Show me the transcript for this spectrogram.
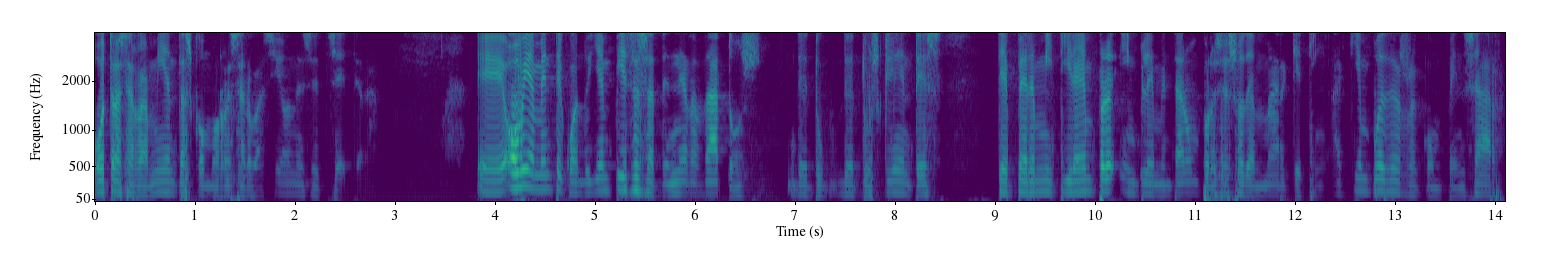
otras herramientas como reservaciones, etc. Eh, obviamente cuando ya empiezas a tener datos de, de tus clientes, te permitirá implementar un proceso de marketing. ¿A quién puedes recompensar?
